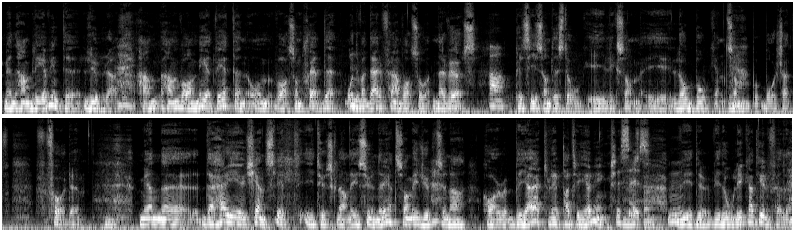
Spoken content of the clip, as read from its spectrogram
Men han blev inte lurad. Han, han var medveten om vad som skedde och det var därför han var så nervös. Ja. Precis som det stod i, liksom, i loggboken som ja. Borchardt förde. Men eh, det här är ju känsligt i Tyskland i synnerhet som egyptierna har begärt repatriering Precis. vid, vid olika tillfällen.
